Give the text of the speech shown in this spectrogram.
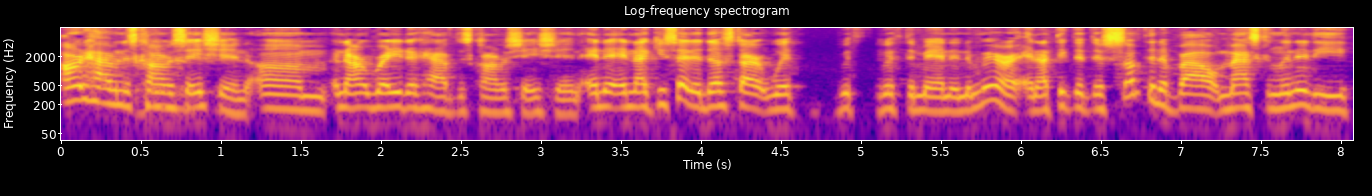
aren't having this conversation, um, and aren't ready to have this conversation, and and like you said, it does start with with with the man in the mirror, and I think that there's something about masculinity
